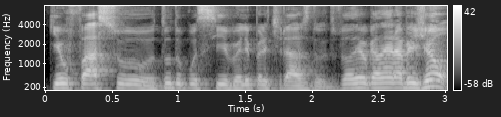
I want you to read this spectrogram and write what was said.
que eu faço tudo possível ali para tirar as dúvidas. Valeu, galera. Beijão!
